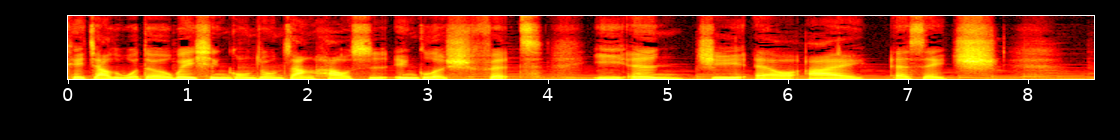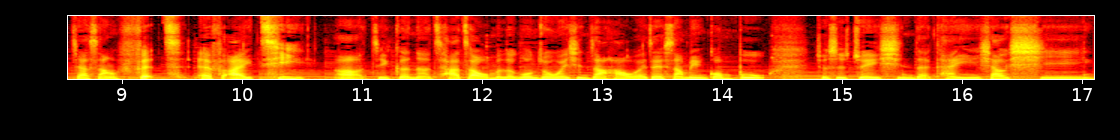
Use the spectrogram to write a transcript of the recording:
可以加入我的微信公众账号是 English Fit，E N G L I S H 加上 Fit F I T 啊，这个呢查找我们的公众微信账号，我会在上面公布就是最新的开营消息。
